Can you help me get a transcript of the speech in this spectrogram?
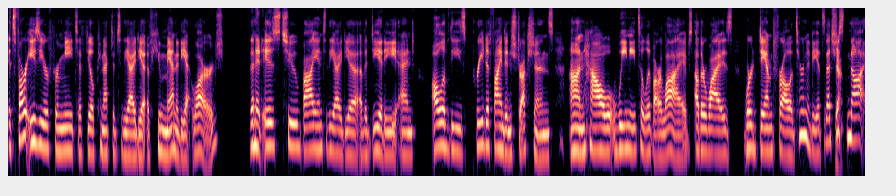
It's far easier for me to feel connected to the idea of humanity at large than it is to buy into the idea of a deity and all of these predefined instructions on how we need to live our lives. Otherwise we're damned for all eternity. It's that's just yeah. not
